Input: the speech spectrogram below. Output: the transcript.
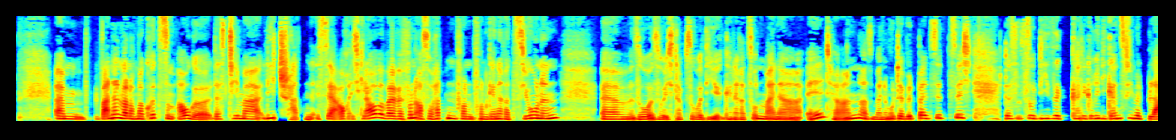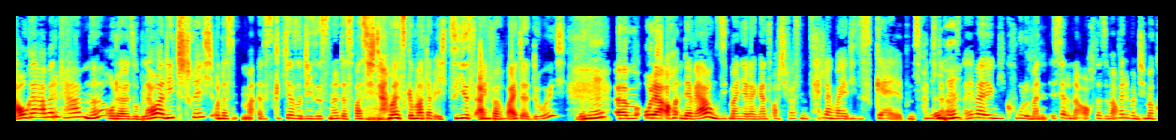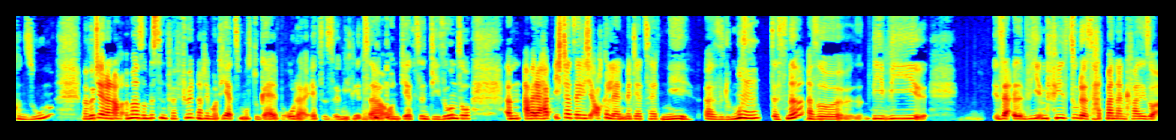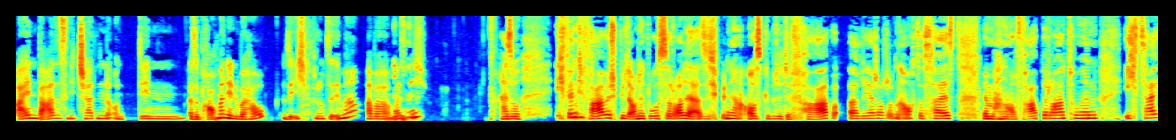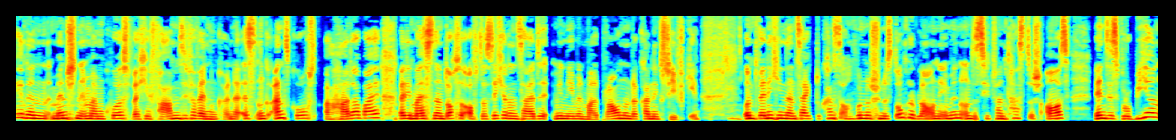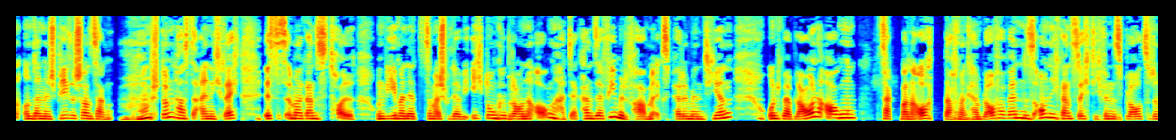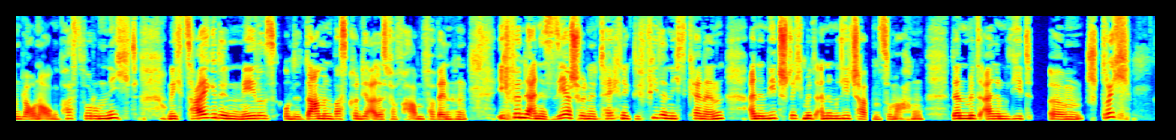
Ähm, wandern wir noch mal kurz zum Auge. Das Thema Lidschatten ist ja auch, ich glaube, weil wir vorhin auch so hatten von, von Generationen, ähm, so, so, ich glaube, so die Generation meiner Eltern, also meine Mutter wird bald 70, das ist so diese Kategorie, die ganz viel mit Blau gearbeitet haben, ne? Oder so blauer Lidstrich. Und das, es gibt ja so dieses, ne, das, was ich damals gemacht habe, ich ziehe es einfach weiter durch. Mhm. Ähm, oder auch in der Werbung sieht man ja dann ganz oft, ich weiß, eine Zeit lang war ja dieses Gelb und das fand ich dann mhm. auch selber irgendwie cool. Und man ist ja dann auch, da sind wir auch wieder beim Thema Konsum. Man wird ja dann auch immer so ein bisschen verführt nach dem Motto, jetzt musst du gelb oder jetzt ist irgendwie Glitzer und jetzt sind die so und so. Ähm, aber da habe ich tatsächlich auch gelernt mit der Zeit, nee, also du musst mhm. das, ne? Also wie, wie, wie empfiehlst du das? Hat man dann quasi so einen Basislidschatten und den, also braucht man den überhaupt? Also ich benutze immer, aber weiß mhm. nicht. Also ich finde, die Farbe spielt auch eine große Rolle. Also ich bin ja ausgebildete Farblehrerin auch. Das heißt, wir machen auch Farbberatungen. Ich zeige den Menschen in meinem Kurs, welche Farben sie verwenden können. Da ist ein ganz groß Aha dabei, weil die meisten dann doch so auf der sicheren Seite, wir nehmen mal braun und da kann nichts schief gehen. Und wenn ich ihnen dann zeige, du kannst auch ein wunderschönes Dunkelblau nehmen und es sieht fantastisch aus, wenn sie es probieren und dann in den Spiegel schauen und sagen, hm, stimmt, hast du eigentlich recht, ist es immer ganz toll. Und wie jemand jetzt zum Beispiel Beispiel der wie ich dunkelbraune Augen hat, der kann sehr viel mit Farben experimentieren. Und bei blauen Augen sagt man auch, darf man kein Blau verwenden, ist auch nicht ganz richtig, wenn das Blau zu den blauen Augen passt. Warum nicht? Und ich zeige den Mädels und den Damen, was könnt ihr alles für Farben verwenden. Ich finde eine sehr schöne Technik, die viele nicht kennen, einen Lidstrich mit einem Lidschatten zu machen. Denn mit einem Lidstrich ähm,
